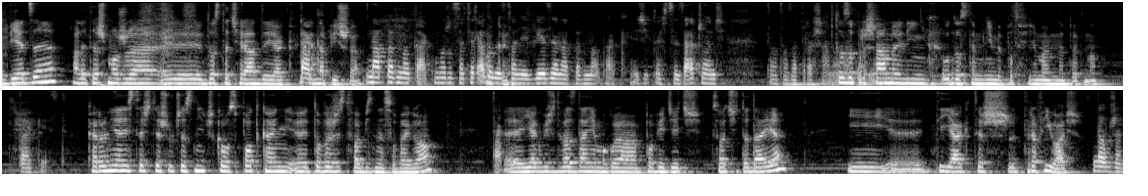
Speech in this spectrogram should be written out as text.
y, wiedzę, ale też może y, dostać rady, jak Tak. napisze. na pewno tak, może dostać radę, Okej. dostanie wiedzę, na pewno tak. Jeśli ktoś chce zacząć, to to zapraszamy. To zapraszamy, link udostępnimy pod filmem na pewno. pewno. Tak jest. Karolina, jesteś też uczestniczką spotkań y, Towarzystwa Biznesowego. Tak. Y, Jakbyś dwa zdania mogła powiedzieć, co ci to daje i y, ty jak też trafiłaś. Dobrze.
